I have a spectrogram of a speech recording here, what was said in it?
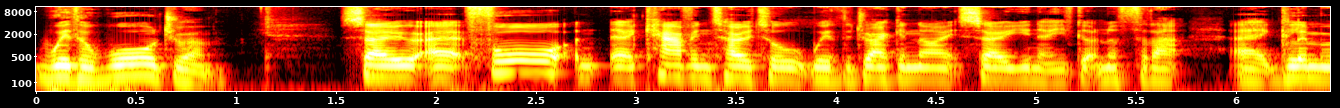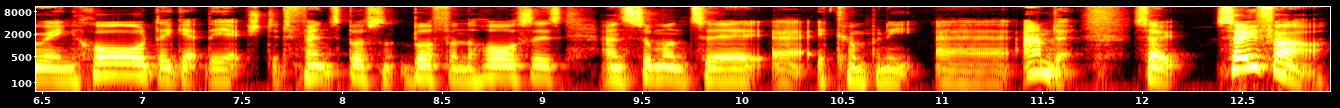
with a war drum. So uh, four uh, cav in total with the Dragon Knight. So you know you've got enough for that uh, glimmering horde. They get the extra defense buff, on the horses and someone to uh, accompany uh, Amdur. So so far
